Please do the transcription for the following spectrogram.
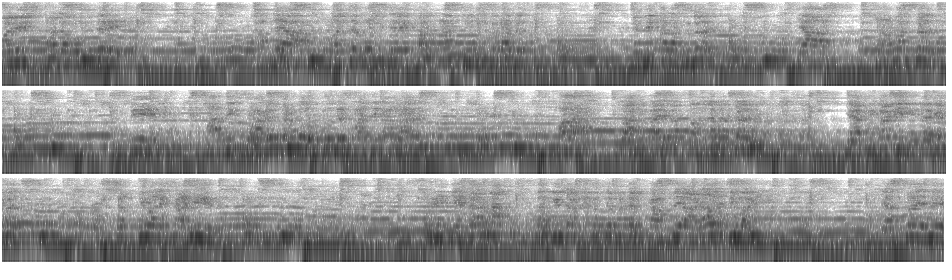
महेश दादा मुंडे आपल्या पंचक्रोशीचे खासदार सुनील कमाडक निधिकाला सुगर या सर्वांचं मी हार्दिक स्वागत करतो तसेच हार्दिक आभार हा चालू कार्यक्रम संपल्यानंतर या ठिकाणी लगेचच शक्तीवाले शाहीर आडावरची वाडी याचा येथे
